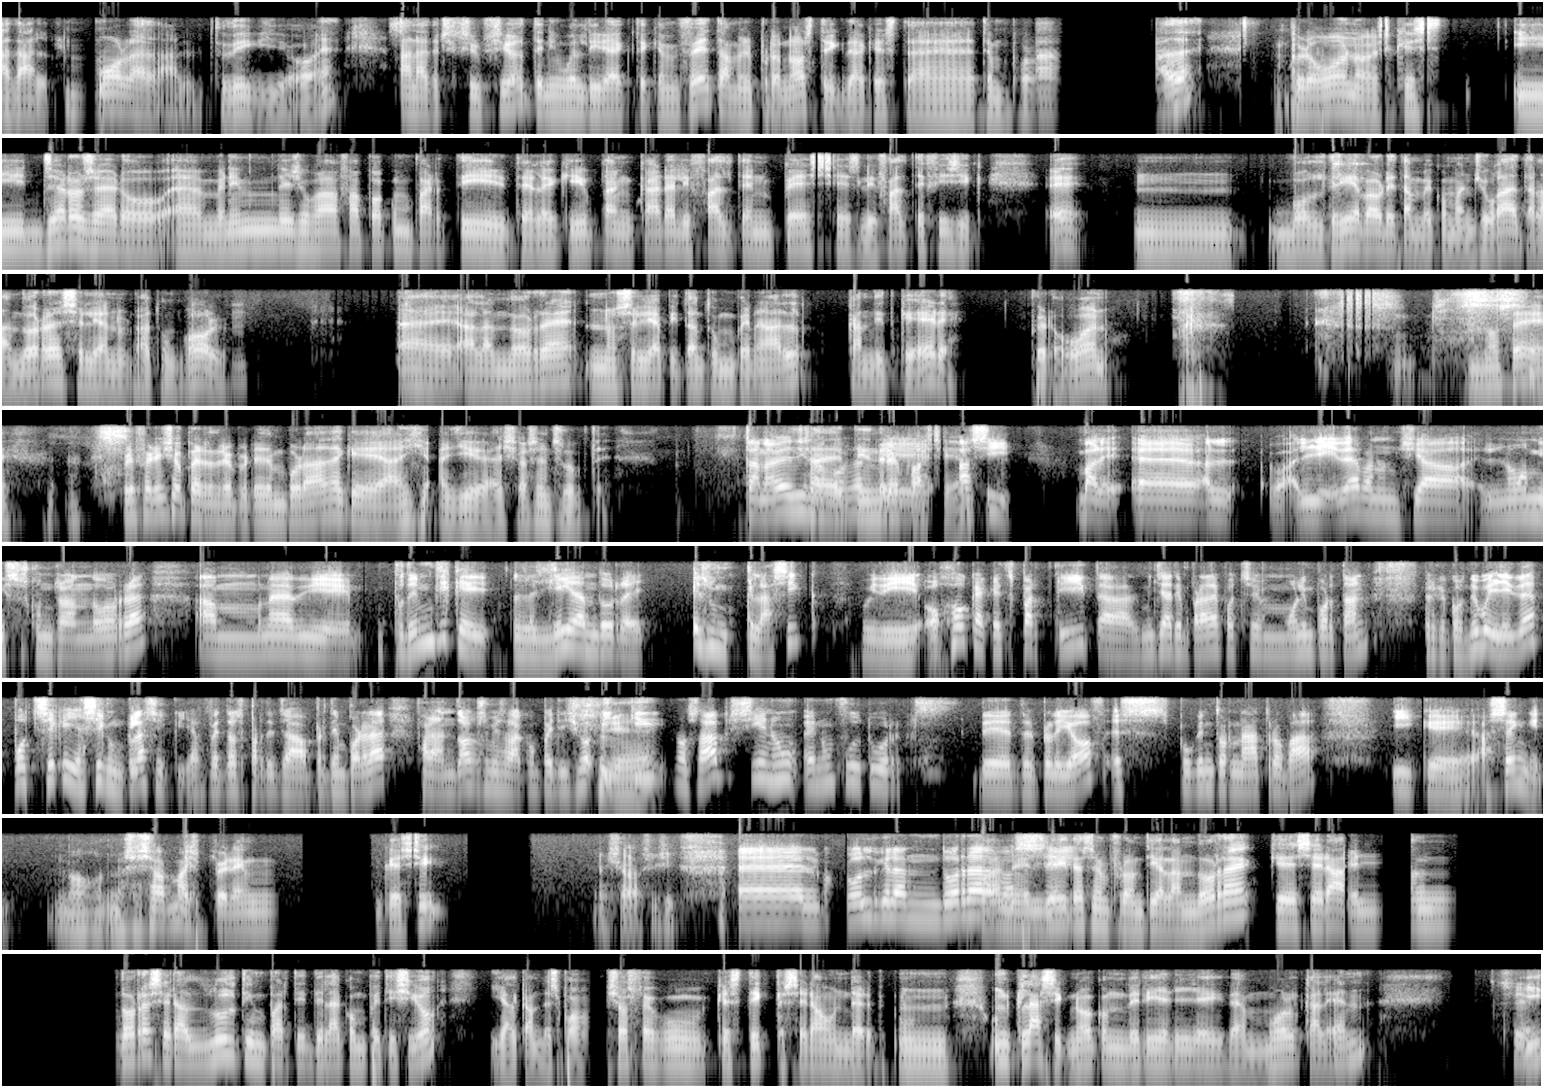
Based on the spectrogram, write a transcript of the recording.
a dalt, molt a dalt, t'ho dic jo, eh? A la descripció teniu el directe que hem fet amb el pronòstic d'aquesta temporada, però bueno, és que. I 0-0, eh, venim de jugar fa poc un partit, l'equip encara li falten peces, li falta físic. Eh, mm, voldria veure també com han jugat, a l'Andorra se li ha anul·lat un gol. Mm. Eh, a l'Andorra no se li ha pitat un penal que han dit que era, però bueno. No sé, prefereixo perdre per temporada que a, a Lliga, això sens dubte. T'anava a dir una cosa tindre que... paciència. Ah, sí. Vale, eh, el, el Lleida va anunciar el nou amistós contra Andorra amb una dir... Podem dir que la Lleida d'Andorra és un clàssic? Vull dir, ojo que aquest partit al mig de temporada pot ser molt important perquè com diu el Lleida pot ser que ja sigui un clàssic. Ja han fet dos partits a pretemporada, faran dos més a la competició i Yeah. qui no sap si en un, en un futur de, del playoff es puguin tornar a trobar i que ascenguin. No, no se sap mai. Esperem que sí. Això, sí, sí. El gol de l'Andorra va el ser... Lleida s'enfronti a l'Andorra, que serà el Andorra serà l'últim partit de la competició i al camp d'esport. Això segur que estic, que serà un, derbi, un, un clàssic, no? com diria el Lleida, molt calent Sí. i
